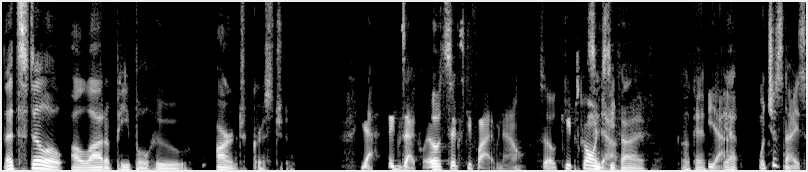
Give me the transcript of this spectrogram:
That's still a, a lot of people who aren't Christian. Yeah, exactly. Oh, it's 65 now. So it keeps going down. 65. Okay. Yeah. Yeah. Which is nice.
